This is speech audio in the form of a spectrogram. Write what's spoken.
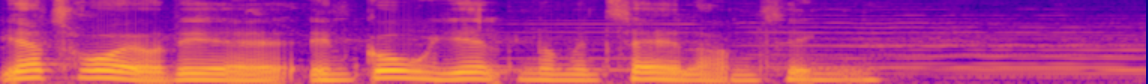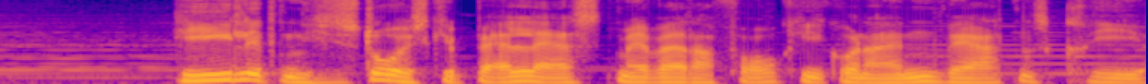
jeg tror jo, det er en god hjælp, når man taler om tingene. Hele den historiske ballast med, hvad der foregik under 2. verdenskrig,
